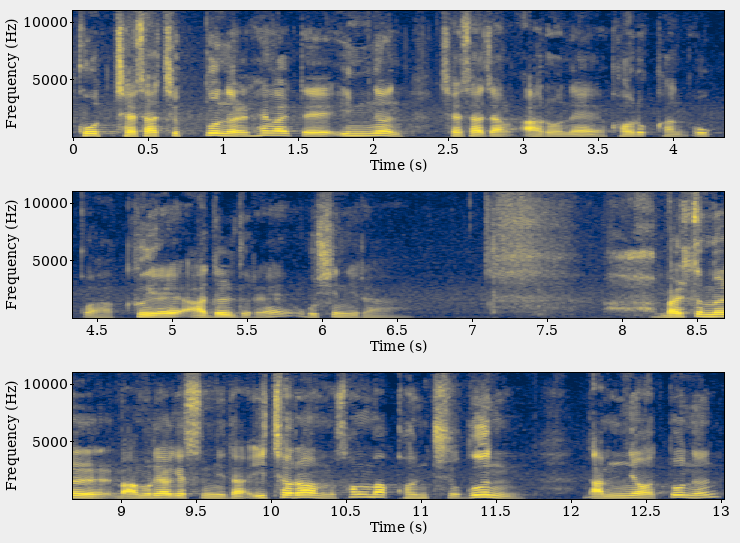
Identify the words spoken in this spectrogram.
곧 제사 직분을 행할 때 입는 제사장 아론의 거룩한 옷과 그의 아들들의 옷이니라. 말씀을 마무리하겠습니다. 이처럼 성막 건축은 남녀 또는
